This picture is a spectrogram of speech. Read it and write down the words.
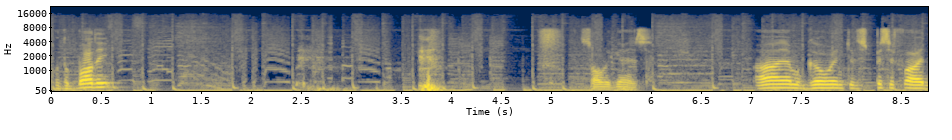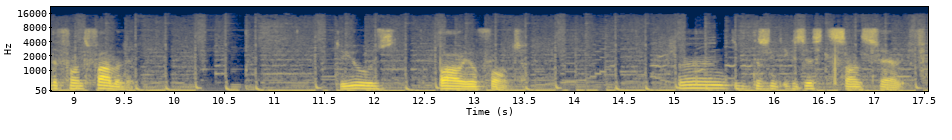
for the body sorry guys I am going to specify the font family to use Barrio font and it doesn't exist sans serif.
